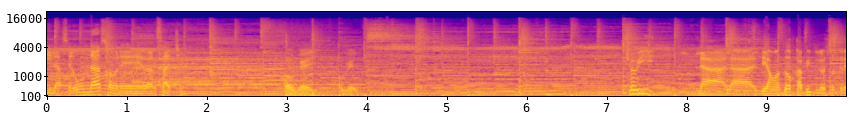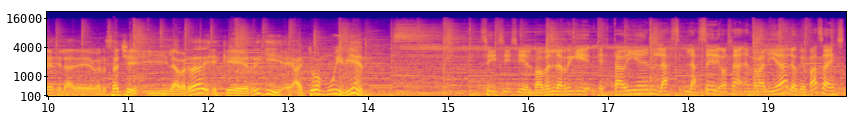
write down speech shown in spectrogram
y la segunda sobre Versace. Ok, ok. Yo vi la, la, digamos, dos capítulos o tres de la de Versace y la verdad es que Ricky eh, actúa muy bien. Sí, sí, sí, el papel de Ricky está bien. La, la serie, o sea, en realidad lo que pasa es,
